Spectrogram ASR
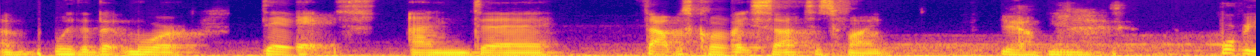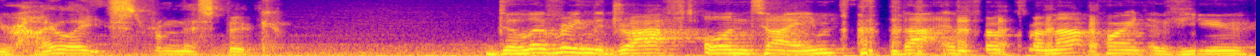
uh, with a bit more depth, and uh, that was quite satisfying. Yeah. What were your highlights from this book? delivering the draft on time. That from, from that point of view,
